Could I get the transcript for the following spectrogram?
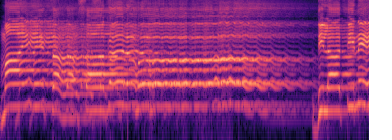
मायेचा सागर हो. दिला तिने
